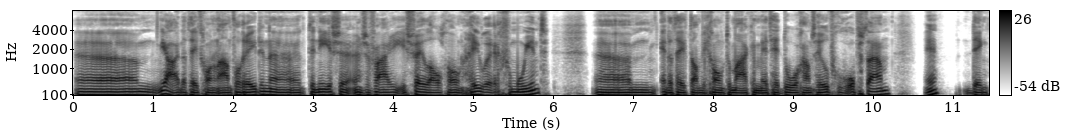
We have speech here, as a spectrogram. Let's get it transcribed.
Ehm, ja, dat heeft gewoon een aantal redenen. Ten eerste, een safari is veelal gewoon heel erg vermoeiend. Ehm, en dat heeft dan weer gewoon te maken met het doorgaans heel vroeg opstaan. Hè? Denk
